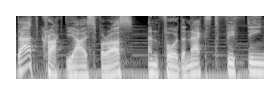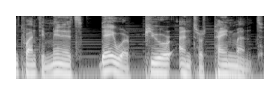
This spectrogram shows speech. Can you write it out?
That cracked the ice for us, and for the next 15-20 minutes they were pure entertainment.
